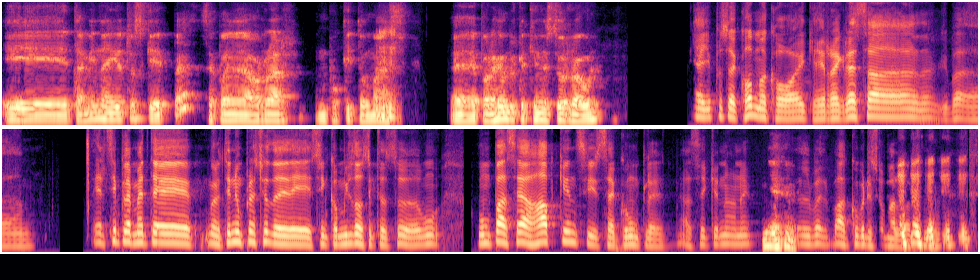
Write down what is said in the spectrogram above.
eh, también hay otros que eh, se pueden ahorrar un poquito más. Eh, por ejemplo, que tienes tú, Raúl. Ya, yo puse Colt McCoy, que regresa. ah, él simplemente, bueno, tiene un precio de 5.200. uh, Un, un pase a Hopkins y se cumple. Así que no, no, Ya, él va a cubrir su valor. ¿no?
